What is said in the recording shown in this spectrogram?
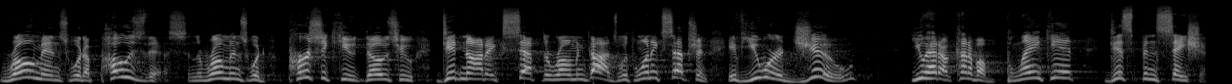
Romans would oppose this, and the Romans would persecute those who did not accept the Roman gods, with one exception. If you were a Jew, you had a kind of a blanket dispensation.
